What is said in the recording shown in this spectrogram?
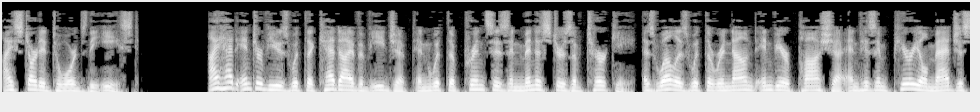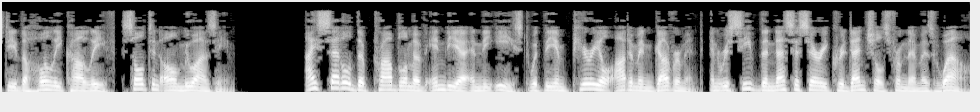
I started towards the east. I had interviews with the Khedive of Egypt and with the princes and ministers of Turkey, as well as with the renowned Enver Pasha and His Imperial Majesty the Holy Caliph, Sultan al-Muazzim. I settled the problem of India and the East with the Imperial Ottoman government, and received the necessary credentials from them as well.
